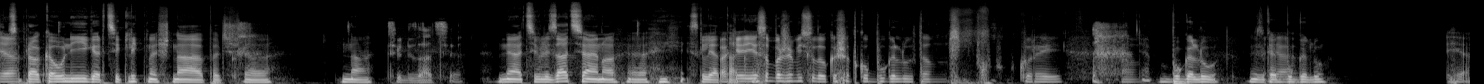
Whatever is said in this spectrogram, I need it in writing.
Ja. Se pravi, ko v igrici klikneš na, pač, uh, na Civilizacija. ne, civilizacijo, eno, uh, zgleda Fak, tako. je, jaz sem pa že mislil, da je še tako bugalu tam v Koreji. Um, Bugalu, zdaj Ja. ja. Bugalu. ja.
